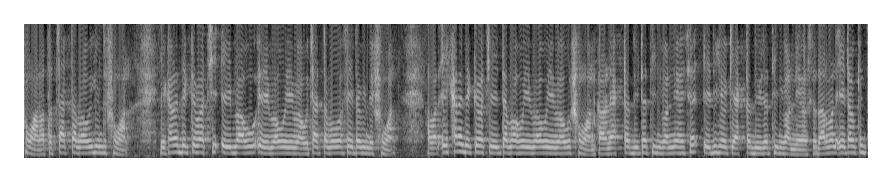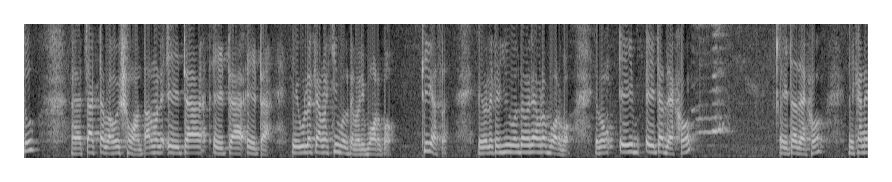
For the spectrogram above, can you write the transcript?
সমান, অর্থাৎ চারটা বাহুই কিন্তু সমান। এখানে দেখতে পাচ্ছি এই বাহু এই বাহু এই বাহু, চারটা বাহু আছে, এটাও কিন্তু সমান। আবার এখানে দেখতে পাচ্ছি এইটা বাহু, এই বাহু এই বাহু সমান, কারণ একটা, দুইটা, তিন ঘর নিয়ে হয়েছে, এদিকেও কি একটা, দুইটা, তিন ঘর নিয়ে হয়েছে। তার মানে এটাও কিন্তু চারটা বাহুই সমান। তার মানে এইটা এইটা এইটা, এগুলোকে আমরা কি বলতে পারি? বর্গ। ঠিক আছে? এগুলোকে কি বলতে পারি আমরা? বর্গ। এবং এই, এইটা দেখো এইটা দেখো, এখানে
